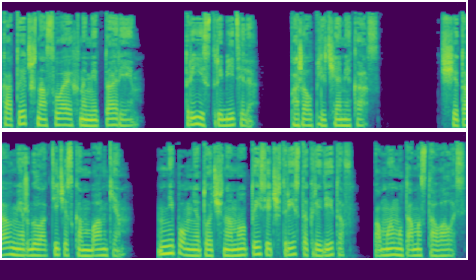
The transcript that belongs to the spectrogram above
коттедж на сваях на Митарии, три истребителя, пожал плечами Касс. Счета в межгалактическом банке. Не помню точно, но 1300 кредитов, по-моему, там оставалось.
